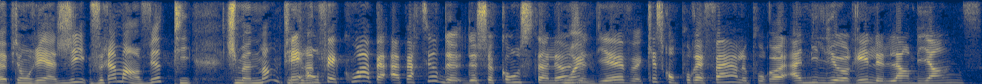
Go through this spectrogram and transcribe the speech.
euh, puis on réagit vraiment vite. Puis je me demande, puis Mais on fait quoi à pa- à partir de, de ce constat-là, Ouais. Geneviève? Qu'est-ce qu'on pourrait faire là, pour euh, améliorer l'ambiance?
